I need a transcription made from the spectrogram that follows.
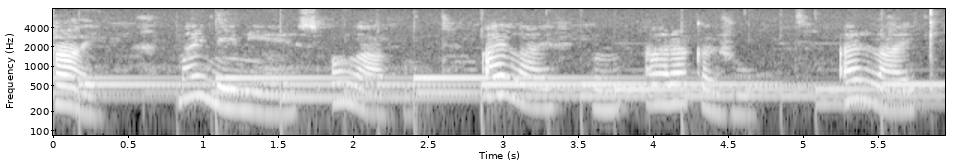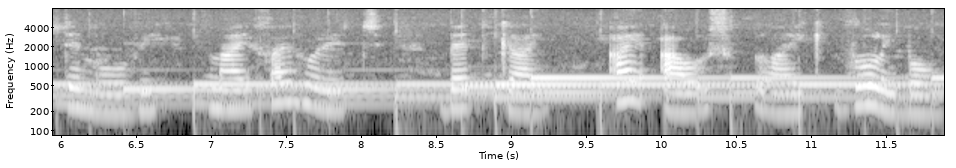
Hi, my name is Olavo. I live in Aracaju. I like the movie My Favorite Bad Guy. I also like volleyball.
